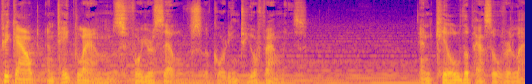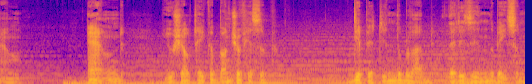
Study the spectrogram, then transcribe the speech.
Pick out and take lambs for yourselves according to your families, and kill the Passover lamb. And you shall take a bunch of hyssop, dip it in the blood that is in the basin,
